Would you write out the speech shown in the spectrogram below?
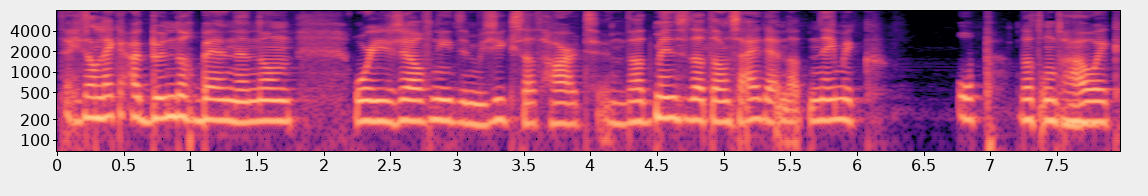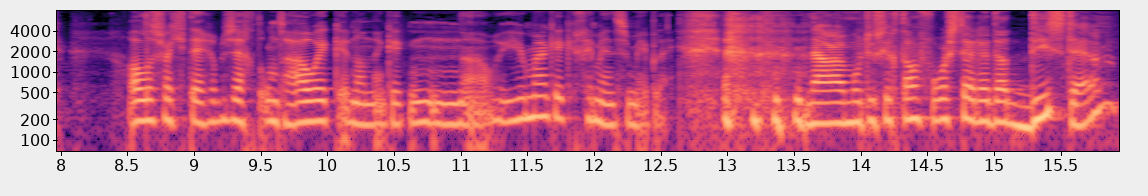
dat je dan lekker uitbundig bent en dan hoor je jezelf niet, de muziek staat hard. En dat mensen dat dan zeiden en dat neem ik op, dat onthoud Mm. ik. Alles wat je tegen me zegt, onthoud ik. En dan denk ik, "Mm, nou, hier maak ik geen mensen mee blij. Nou, moet u zich dan voorstellen dat die stem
